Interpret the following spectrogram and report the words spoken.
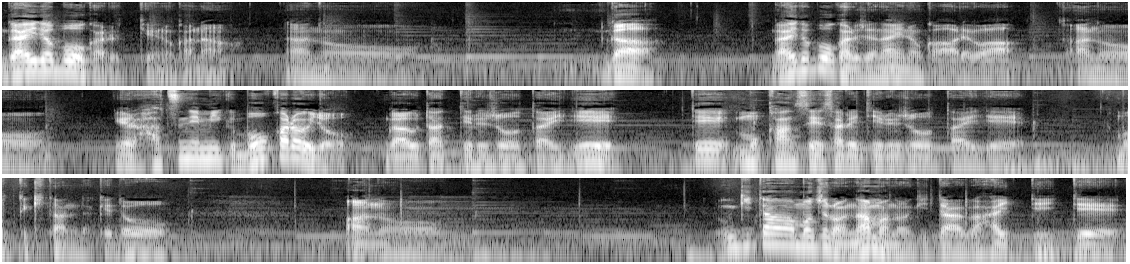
ガイドボーカルっていうのかな？あのがガイドボーカルじゃないのか？あれは。あのいわゆる初音ミクボーカロイドが歌ってる状態ででもう完成されている状態で持ってきたんだけどあのギターはもちろん生のギターが入っていて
